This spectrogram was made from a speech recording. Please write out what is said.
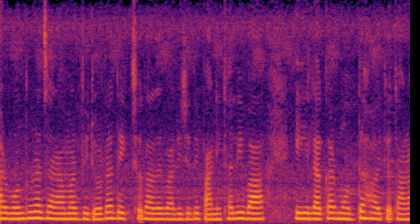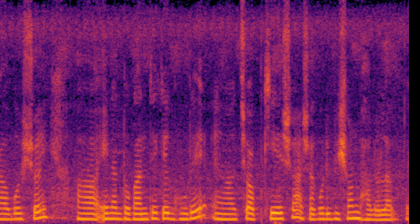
আর বন্ধুরা, যারা আমার ভিডিওটা দেখছ, তাদের বাড়ি যদি পানিখালি বা এই এলাকার মধ্যে হয়, তো তারা অবশ্যই এনার দোকান থেকে ঘুরে চপ খেয়ে এসো। আশা করি ভীষণ ভালো লাগবে।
